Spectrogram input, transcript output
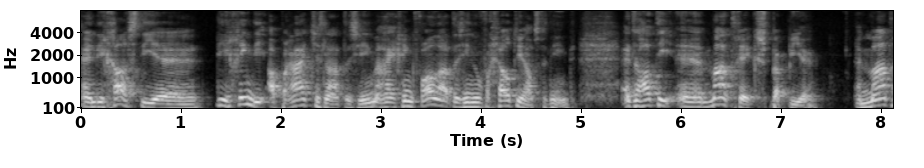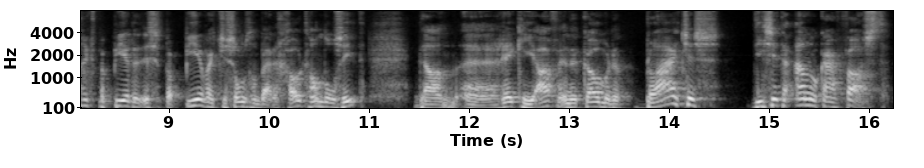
En die gast die, uh, die ging die apparaatjes laten zien. Maar hij ging vooral laten zien hoeveel geld hij had verdiend. En toen had hij matrixpapier. En matrixpapier, dat is het papier wat je soms nog bij de groothandel ziet. Dan uh, reken je af en dan komen de blaadjes, die zitten aan elkaar vast.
